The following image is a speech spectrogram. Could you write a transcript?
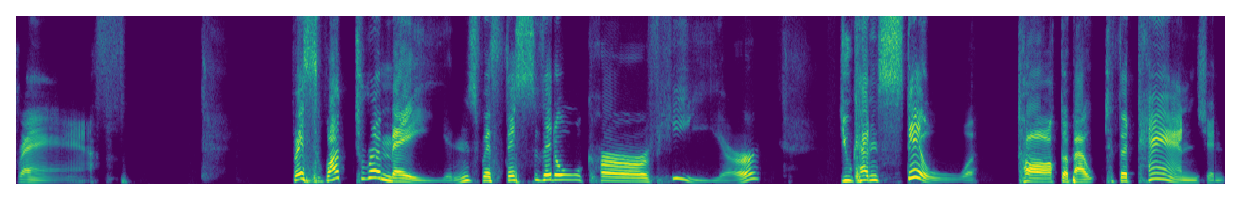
graph. With what remains with this little curve here, you can still talk about the tangent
